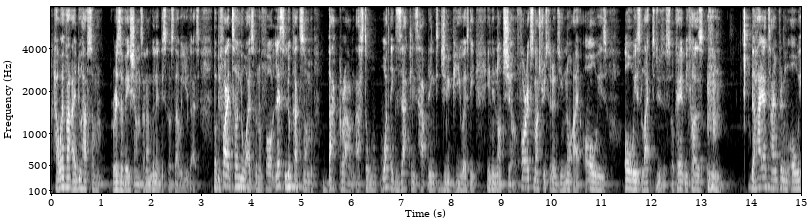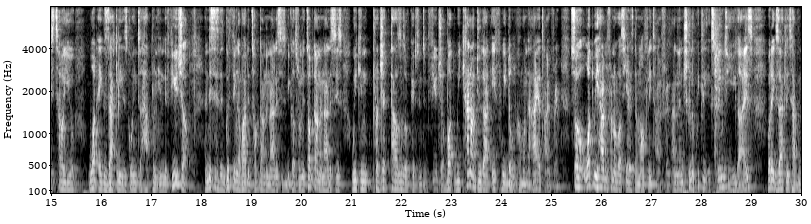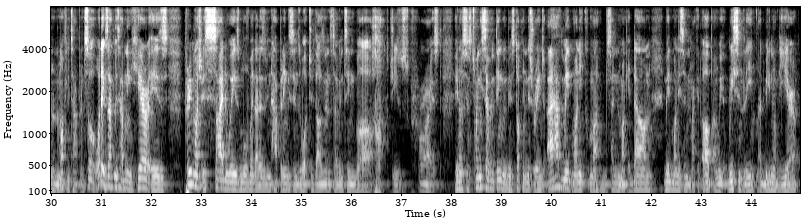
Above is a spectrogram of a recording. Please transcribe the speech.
However, I do have some reservations and I'm going to discuss that with you guys. But before I tell you why it's going to fall, let's look at some background as to what exactly is happening to GBP USD in a nutshell. Forex Mastery students, you know I always, always like to do this, okay? Because the higher time frame will always tell you what exactly is going to happen in the future. And this is the good thing about the top-down analysis because from the top-down analysis we can project thousands of pips into the future. But we cannot do that if we don't come on the higher time frame. So what we have in front of us here is the monthly time frame. And i'm just going to quickly explain to you guys what exactly is happening on the monthly time frame. So what exactly is happening here is pretty much a sideways movement that has been happening since what 2017 oh, jesus christ. You know since 2017 we've been stuck in this range. I have made money sending the market down made money sending the market up and we recently recently at the beginning of the year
